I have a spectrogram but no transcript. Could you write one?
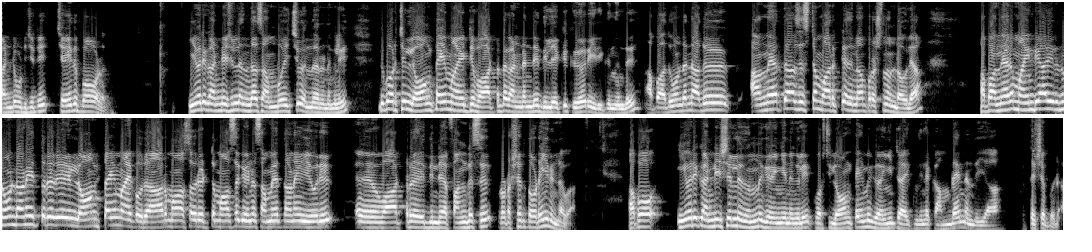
കണ്ടുപിടിച്ചിട്ട് ചെയ്തു പോവുള്ളത് ഈ ഒരു കണ്ടീഷനിൽ എന്താ സംഭവിച്ചു എന്ന് പറഞ്ഞിട്ടുണ്ടെങ്കിൽ ഇത് കുറച്ച് ലോങ് ടൈം ആയിട്ട് വാട്ടറുടെ കണ്ടന്റ് ഇതിലേക്ക് കയറിയിരിക്കുന്നുണ്ട് അപ്പൊ അതുകൊണ്ട് തന്നെ അത് അന്നേരത്തെ ആ സിസ്റ്റം വർക്ക് ചെയ്തിട്ട് ആ പ്രശ്നം ഉണ്ടാവില്ല. അപ്പൊ അന്നേരം മൈൻഡ് ചെയ്യാതെ ഇരുന്നുകൊണ്ടാണ് ഇത്ര ഒരു ലോങ് ടൈം ആയപ്പോ ഒരു ആറ് മാസം ഒരു എട്ട് മാസം കഴിഞ്ഞ സമയത്താണ് ഈ ഒരു വാട്ടർ ഇതിന്റെ ഫംഗസ് പ്രൊഡക്ഷൻ തുടങ്ങിയിട്ടുണ്ടാവുക. അപ്പോ ഈ ഒരു കണ്ടീഷനിൽ നിന്ന് കഴിഞ്ഞിട്ടുണ്ടെങ്കിൽ കുറച്ച് ലോങ് ടൈം കഴിഞ്ഞിട്ടായിരിക്കും ഇതിന്റെ കംപ്ലൈന്റ് എന്ത് ചെയ്യുക? പ്രത്യക്ഷപ്പെടുക.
